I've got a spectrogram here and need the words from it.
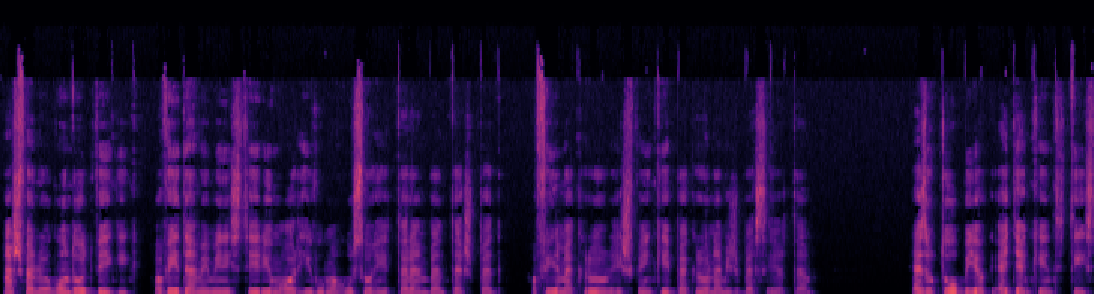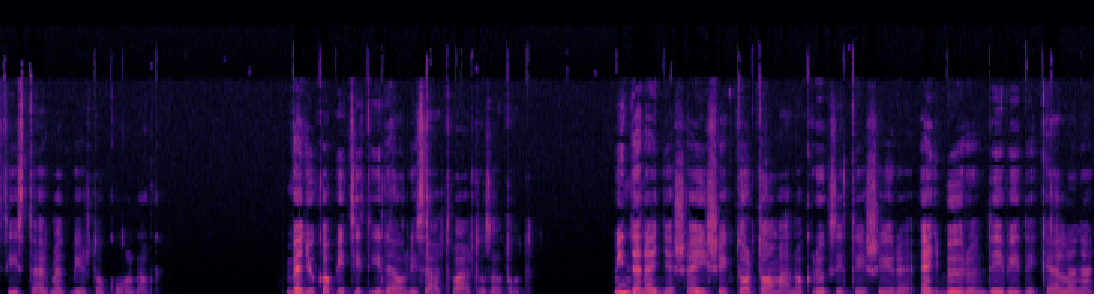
Másfelől gondold végig, a Védelmi Minisztérium archívuma 27 teremben tesped, a filmekről és fényképekről nem is beszéltem. Ez utóbbiak egyenként 10-10 termet birtokolnak. Vegyük a picit idealizált változatot. Minden egyes helyiség tartalmának rögzítésére egy bőrön DVD kellene,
